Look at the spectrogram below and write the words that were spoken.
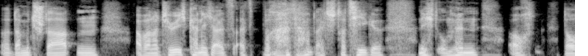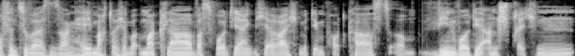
äh, damit starten. Aber natürlich kann ich als, als Berater und als Stratege nicht umhin, auch darauf hinzuweisen, sagen, hey, macht euch aber immer klar, was wollt ihr eigentlich erreichen mit dem Podcast? Ähm, wen wollt ihr ansprechen?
